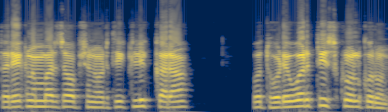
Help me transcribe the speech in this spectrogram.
तर एक नंबरच्या ऑप्शनवरती क्लिक करा व थोडे वरती स्क्रोल करून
